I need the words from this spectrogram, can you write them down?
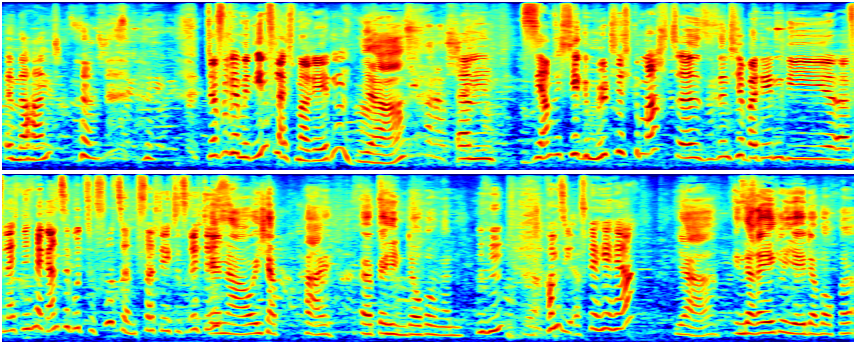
in der Hand. Dürfen wir mit Ihnen vielleicht mal reden? Ja, Ähm, Sie haben sich hier gemütlich gemacht. Äh, Sie sind hier bei denen, die äh, vielleicht nicht mehr ganz so gut zu Fuß sind. Verstehe ich das richtig? genau. Ich habe ein paar äh, Behinderungen. Kommen Sie öfter hierher? Ja, in der Regel jede Woche.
